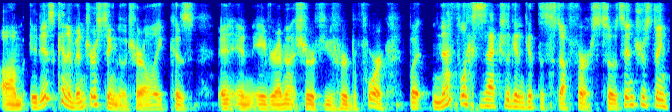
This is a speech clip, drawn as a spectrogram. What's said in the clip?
Um, it is kind of interesting though, Charlie, because and, and Avery, I'm not sure if you've heard before, but Netflix is actually going to get the stuff first. So it's interesting.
